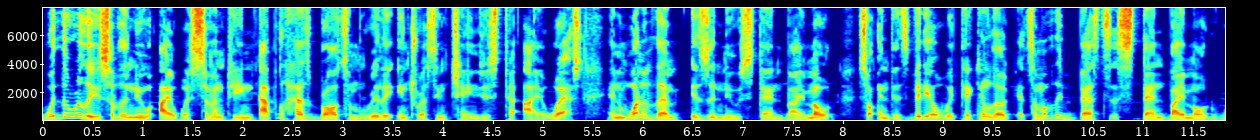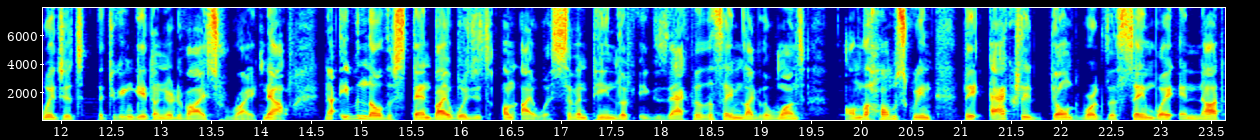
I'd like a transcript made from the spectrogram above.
With the release of the new iOS 17, Apple has brought some really interesting changes to iOS, and one of them is the new standby mode. So in this video, we're taking a look at some of the best standby mode widgets that you can get on your device right now. Now, even though the standby widgets on iOS 17 look exactly the same like the ones on the home screen, they actually don't work the same way and not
